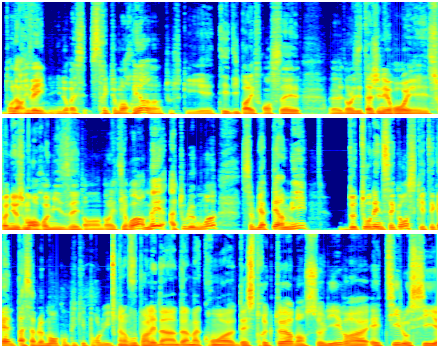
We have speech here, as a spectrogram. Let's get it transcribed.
dont l'arrivée, il, ne reste strictement rien. hein. Tout ce qui a été dit par les Français euh, dans les États généraux est soigneusement remisé dans, dans les tiroirs. Mais à tout le moins, ça lui a permis de tourner une séquence qui était quand même passablement compliquée pour lui. Alors, vous parlez d'un Macron euh, destructeur dans ce livre. Euh, Est-il aussi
